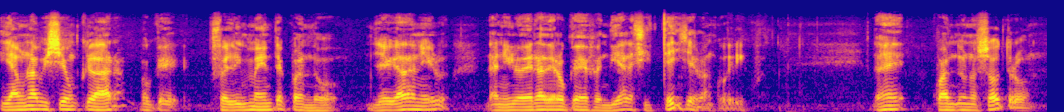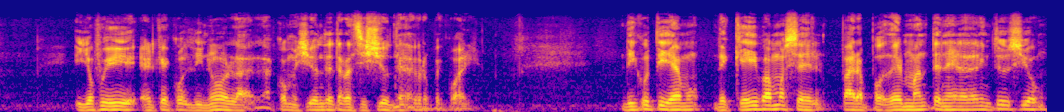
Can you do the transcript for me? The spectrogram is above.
y a una visión clara, porque felizmente cuando llega Danilo, Danilo era de lo que defendía la existencia del Banco Agrícola. Entonces, cuando nosotros, y yo fui el que coordinó la, la comisión de transición de la agropecuaria, discutíamos de qué íbamos a hacer para poder mantener a la institución,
